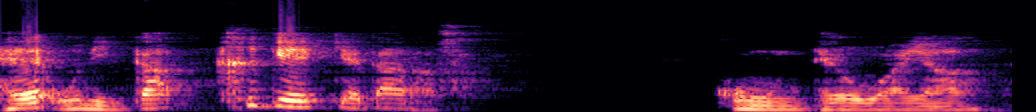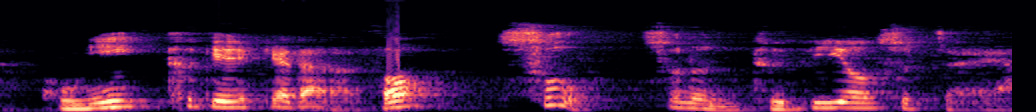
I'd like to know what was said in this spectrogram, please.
대오니까 크게 깨달아서 공대오와야 공이 크게 깨달아서 수, 수는 드디어 숫자예요.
